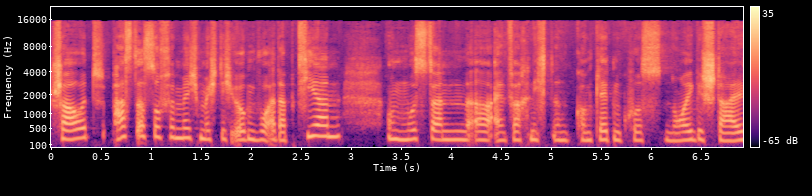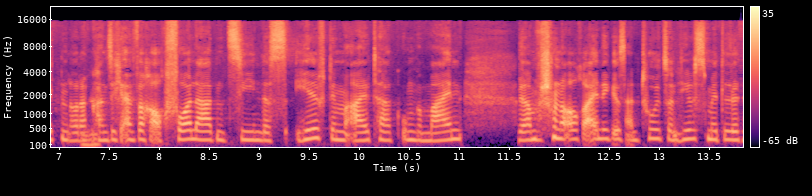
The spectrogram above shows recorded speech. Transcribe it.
schaut, passt das so für mich, möchte ich irgendwo adaptieren und muss dann äh, einfach nicht einen kompletten Kurs neu gestalten oder mhm. kann sich einfach auch Vorlagen ziehen. Das hilft im Alltag ungemein. Wir haben schon auch einiges an Tools und Hilfsmittel,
